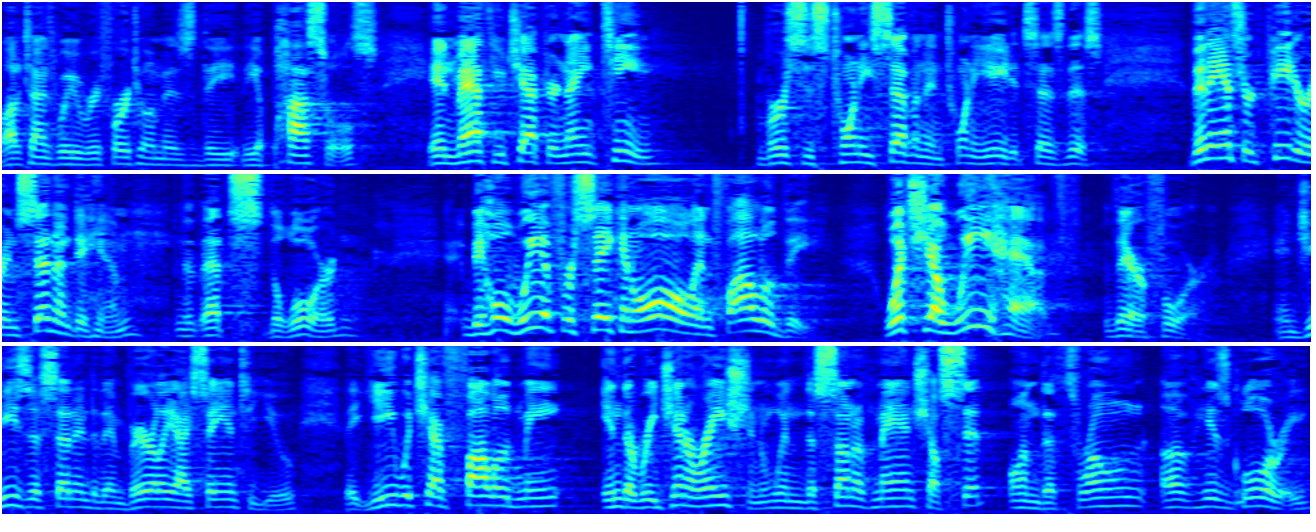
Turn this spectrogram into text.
lot of times we refer to them as the, the apostles. In Matthew chapter 19, verses 27 and 28, it says this Then answered Peter and said unto him, That's the Lord, Behold, we have forsaken all and followed thee. What shall we have, therefore? And Jesus said unto them, Verily I say unto you, that ye which have followed me in the regeneration, when the Son of Man shall sit on the throne of his glory,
